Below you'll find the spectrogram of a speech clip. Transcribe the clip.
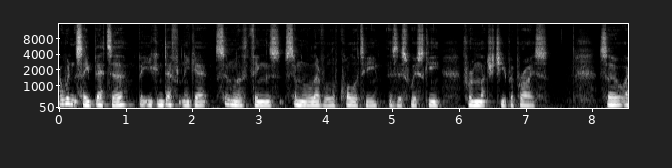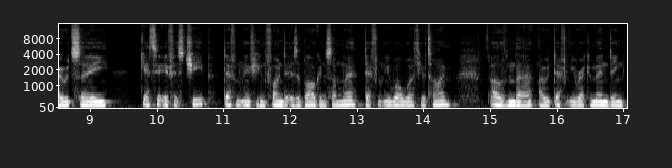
I wouldn't say better, but you can definitely get similar things, similar level of quality as this whiskey for a much cheaper price. So I would say get it if it's cheap. Definitely if you can find it as a bargain somewhere, definitely well worth your time. Other than that, I would definitely recommending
